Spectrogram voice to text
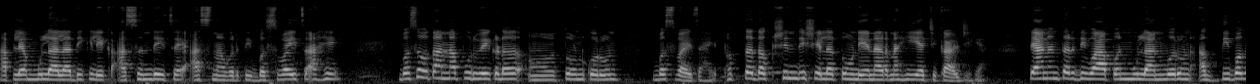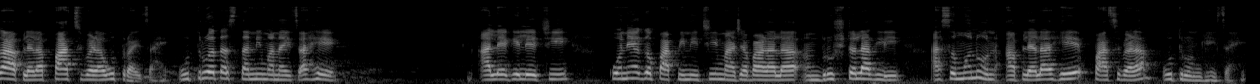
आपल्या मुलाला देखील एक आसन द्यायचं आहे आसनावरती बसवायचं आहे. बसवताना पूर्वेकडं तोंड करून बसवायचं आहे. फक्त दक्षिण दिशेला तोंड येणार नाही याची काळजी घ्या. त्यानंतर दिवा आपण मुलांवरून अगदी बघा आपल्याला पाच वेळा उतरायचं आहे. उतरवत असताना म्हणायचं आहे आल्या गेल्याची कोण्या ग पापिनीची माझ्या बाळाला दृष्ट लागली असं म्हणून आपल्याला हे पाच वेळा उतरून घ्यायचं आहे.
